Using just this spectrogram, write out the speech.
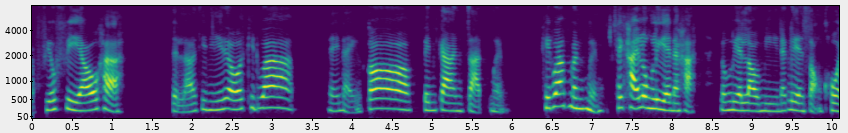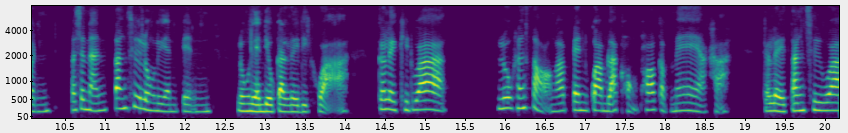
บเฟี้ยวๆค่ะ เสร็จแล้วทีนี้เราก็คิดว่า ไหนๆก็เป็นการจัดเหมือน คิดว่ามันเหมือนคล้ายๆ โรงเรียนนะคะโรงเรียนเรามีนักเรียนสองคน เพราะฉะนั้นตั้งชื่อโรงเรียนเป็นโรงเรียนเดียวกันเลยดีกว่า ก็เลยคิดว่าลูกทั้งสองอะเป็นความรักของพ่อกับแม่ค่ะ ก็เลยตั้งชื่อว่า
